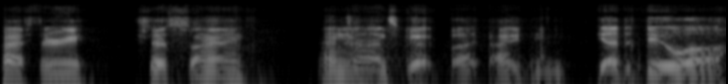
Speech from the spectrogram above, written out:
5.3, just fine. Engine runs good, but I got to do, uh,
